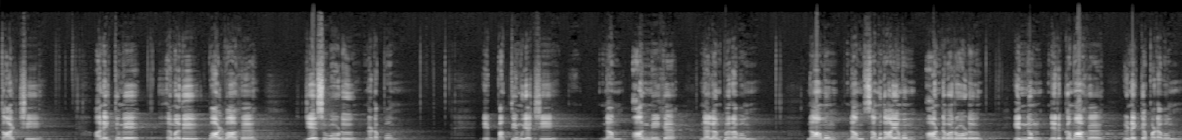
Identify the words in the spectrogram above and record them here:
தாழ்ச்சி. அனைத்துமே எமது வாழ்வாக இயேசுவோடு நடப்போம். இப்பக்தி முயற்சி நம் ஆன்மீக நலம் பெறவும் நாமும் நம் சமுதாயமும் ஆண்டவரோடு இன்னும் நெருக்கமாக இணைக்கப்படவும்.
